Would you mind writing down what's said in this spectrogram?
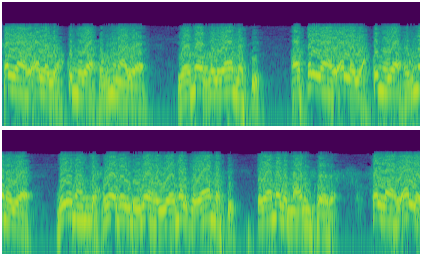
fallaahu alla yaxkumu waa xugminayaa yowma alqiyaamati fallaahu alla yaxkumu waa xugminayaa baynahum dhexdooda dha ilaahay yowma alqiyaamati qiyaamada maalinteeda fallaahu alle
